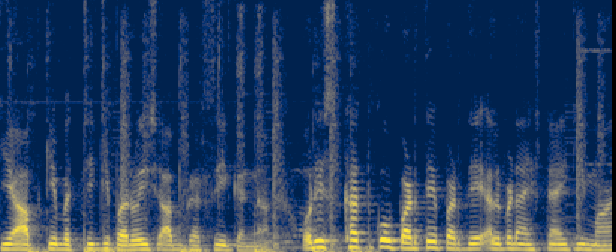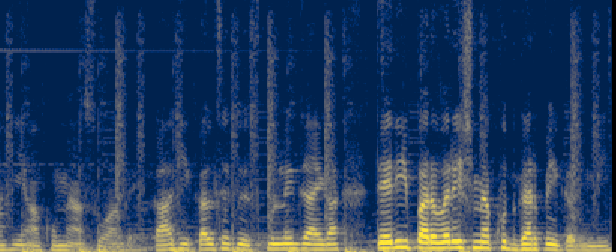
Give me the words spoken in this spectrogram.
कि आपके बच्चे की परवरिश आप घर से ही करना। और इस खत को पढ़ते पढ़ते अल्बर्ट आइंस्टाइन की माँ की आँखों में आँसू आ गए। कहा कि कल से तो स्कूल नहीं जाएगा, तेरी परवरिश मैं खुद घर पर ही करूँगी।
